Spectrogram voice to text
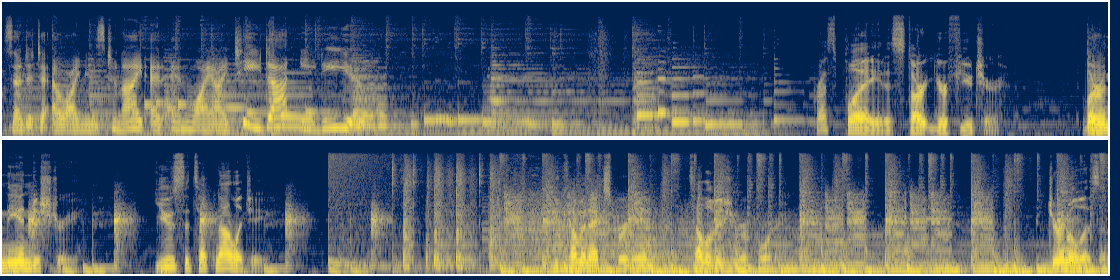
send it to LI News Tonight at nyit.edu. Press play to start your future. Learn the industry. Use the technology. Become an expert in television reporting, journalism,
